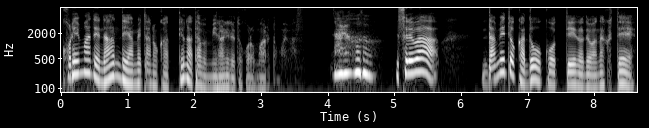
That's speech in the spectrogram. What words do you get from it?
これまでなんで辞めたのかっていうのは多分見られるところもあると思います。なるほど。でそれは、ダメとかどうこうっていうのではなくて、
